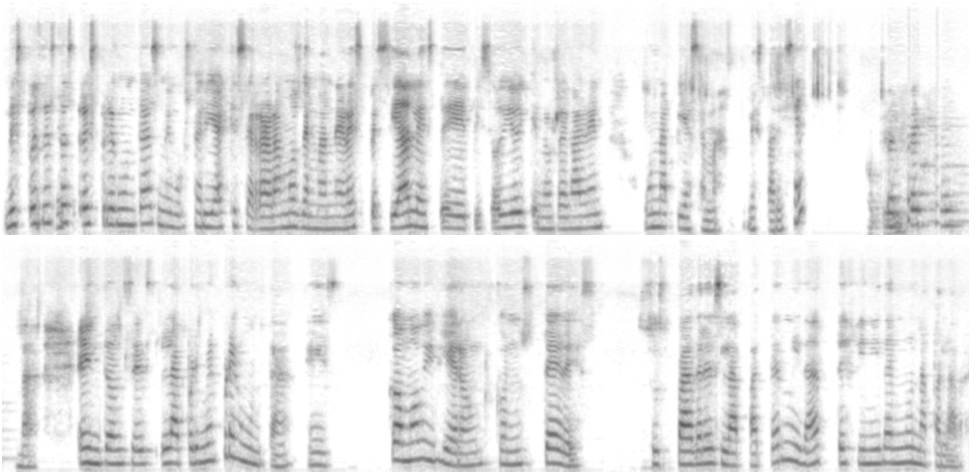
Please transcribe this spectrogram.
Después de estas tres preguntas, me gustaría que cerráramos de manera especial este episodio y que nos regalen una pieza más. ¿Les parece? Perfecto. Va. Entonces, la primera pregunta es, ¿Cómo vivieron con ustedes, sus padres, la paternidad definida en una palabra?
